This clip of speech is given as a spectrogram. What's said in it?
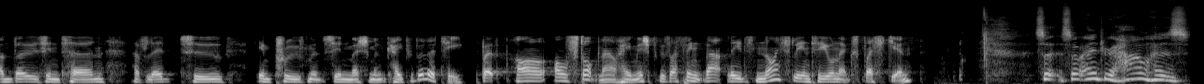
and those in turn have led to improvements in measurement capability. But I'll, I'll stop now, Hamish, because I think that leads nicely into your next question. So, so Andrew, how has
